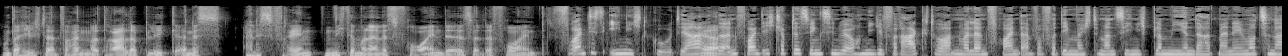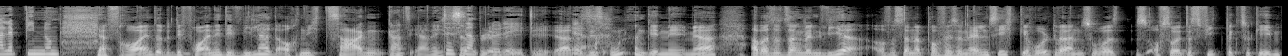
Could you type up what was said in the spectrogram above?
Und da hilft einfach ein neutraler Blick eines eines Fremden, nicht einmal eines Freundes, weil der Freund. Freund ist eh nicht gut, ja. ja. Also ein Freund, ich glaube, deswegen sind wir auch nie gefragt worden, weil ein Freund einfach vor dem möchte man sich nicht blamieren, da hat man eine emotionale Bindung. Der Freund oder die Freundin, die will halt auch nicht sagen, ganz ehrlich, das ist eine blöde, blöde Idee. Idee. Ja, das ja. ist unangenehm, ja. Aber sozusagen, wenn wir aus einer professionellen Sicht geholt werden, sowas, auf so etwas Feedback zu geben,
